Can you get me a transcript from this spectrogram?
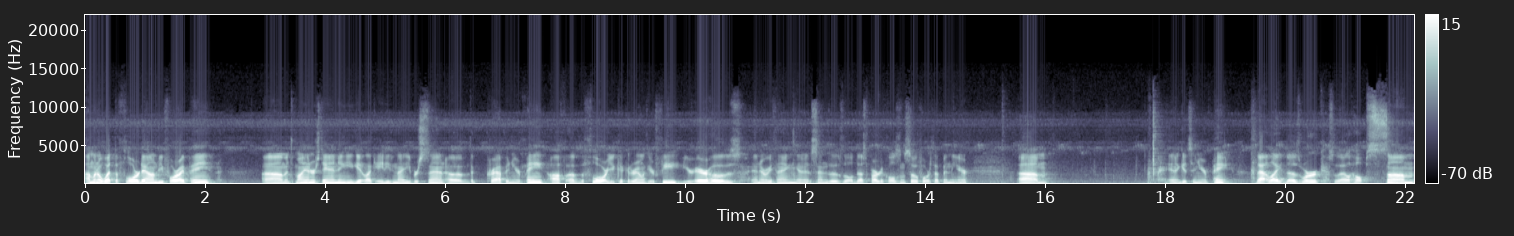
I'm gonna wet the floor down before I paint um, it's my understanding you get like 80 to 90% of the crap in your paint off of the floor. You kick it around with your feet, your air hose, and everything, and it sends those little dust particles and so forth up in the air. Um, and it gets in your paint. That light does work, so that'll help some.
